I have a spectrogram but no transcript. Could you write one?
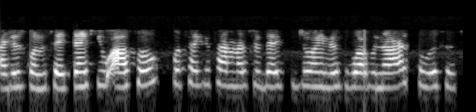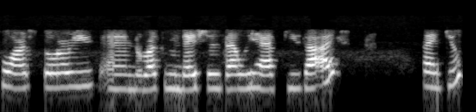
I just want to say thank you also for taking time out of your day to join this webinar to listen to our stories and the recommendations that we have for you guys. Thank you.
